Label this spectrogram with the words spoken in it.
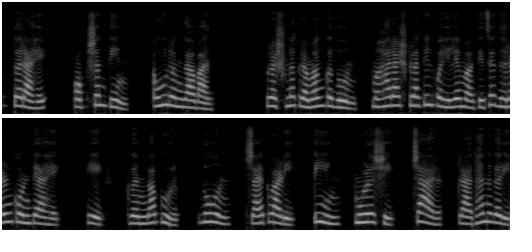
उत्तर आहे ऑप्शन तीन औरंगाबाद. प्रश्न क्रमांक दोन महाराष्ट्रातील पहिले मातीचे धरण कोणते आहे? एक गंगापूर दोन जायकवाडी तीन मुळशी. चार राधानगरी.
